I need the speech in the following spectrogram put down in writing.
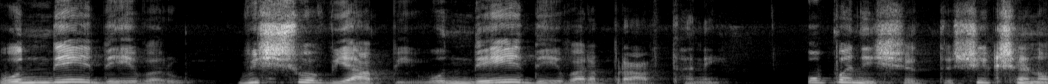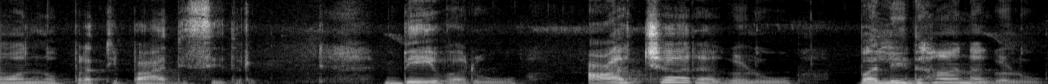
ಒಂದೇ ದೇವರು, ವಿಶ್ವವ್ಯಾಪಿ ಒಂದೇ ದೇವರ ಪ್ರಾರ್ಥನೆ, ಉಪನಿಷತ್ ಶಿಕ್ಷಣವನ್ನು ಪ್ರತಿಪಾದಿಸಿದರು. ದೇವರು ಆಚಾರಗಳು, ಬಲಿದಾನಗಳು,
